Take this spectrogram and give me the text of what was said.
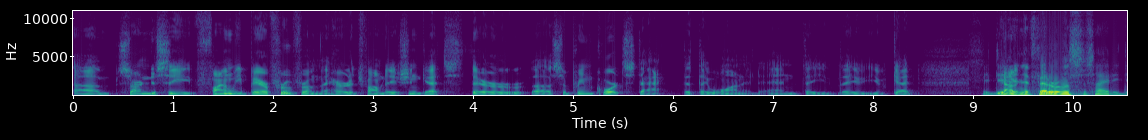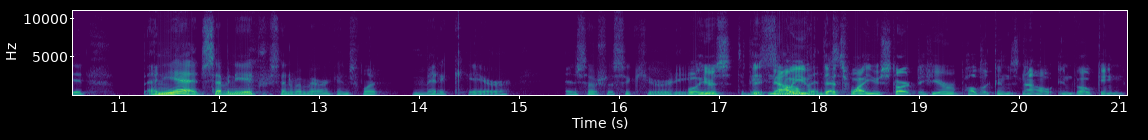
um, starting to see finally bear fruit from the Heritage Foundation gets their uh, Supreme Court stack that they wanted, and they they you've got They did, Now- and the Federalist Society did. And yet, 78% of Americans want Medicare and Social Security. Well, here's the, now you. That's why you start to hear Republicans now invoking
